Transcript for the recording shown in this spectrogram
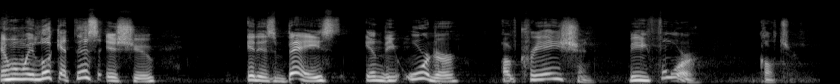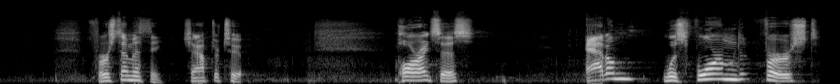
And when we look at this issue, it is based in the order of creation before culture. 1 Timothy chapter 2. Paul writes this Adam was formed first,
